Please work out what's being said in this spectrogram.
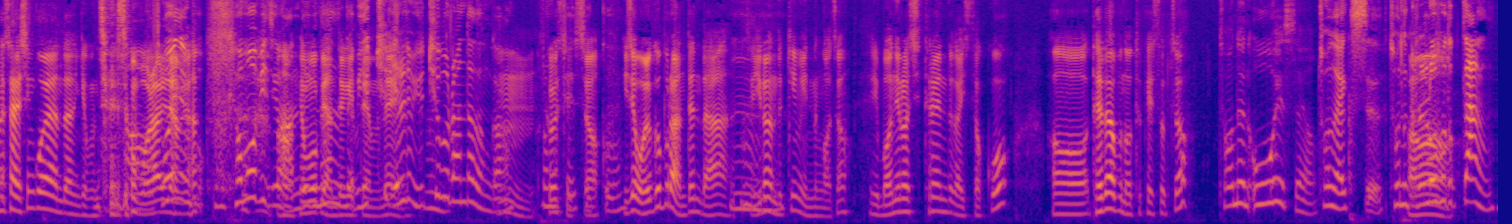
회사에 신고해야 한다는 게 문제죠. 어, 뭘 하려면 뭐 겸업이 지금 어, 안 겸업이 안 되기 유튜, 때문에. 예를 들면 유튜브를 한다던가 음, 그럴 수 있죠. 있고. 이제 월급으로 안 된다. 음. 이런 느낌이 있는 거죠. 이 money rush 트렌드가 있었고 어, 대답은 어떻게 했었죠? 저는 O 했어요. 저는 X. 저는 아. 근로소득 짱.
